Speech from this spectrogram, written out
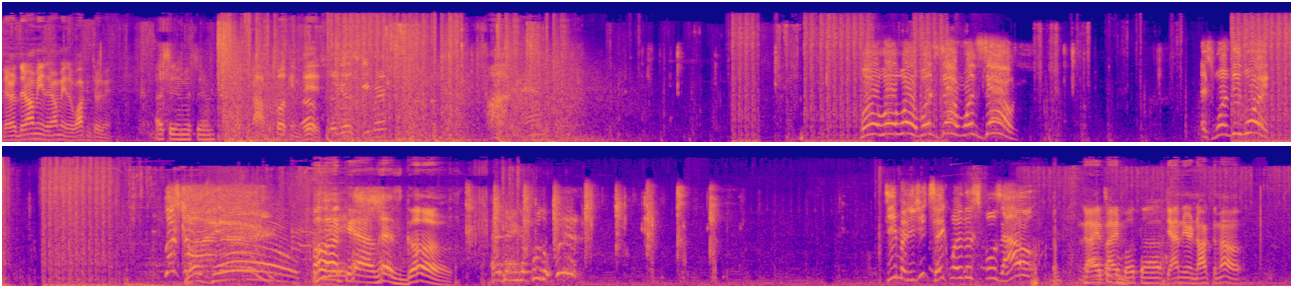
They're they're on me. They're on me. They're walking towards me. I see him, I see him. Ah, fucking Oh, bitch. there goes Gamer. Fuck, man. Whoa, whoa, whoa! One's down, one's down! It's 1v1! Let's go! Eddie! Fuck yeah, let's go. Headbanger for the win! Dima, did you take one of those fools out? No, I, I, took them I both out. damn near knocked them out.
